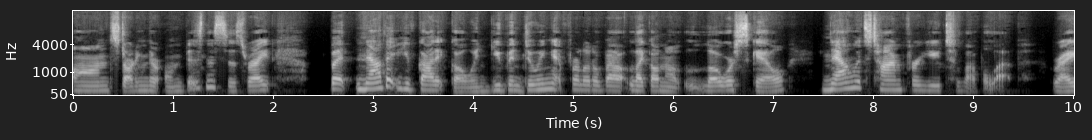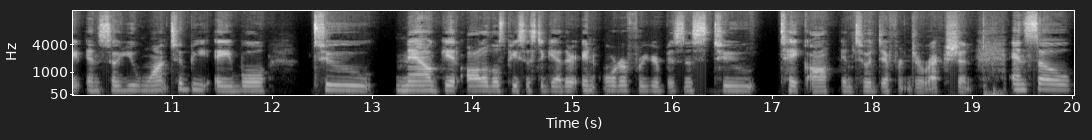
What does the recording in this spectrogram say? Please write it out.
on starting their own businesses, right? But now that you've got it going, you've been doing it for a little about like on a lower scale. Now it's time for you to level up right? And so you want to be able to now get all of those pieces together in order for your business to take off into a different direction. And so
